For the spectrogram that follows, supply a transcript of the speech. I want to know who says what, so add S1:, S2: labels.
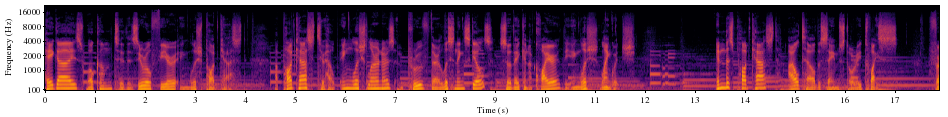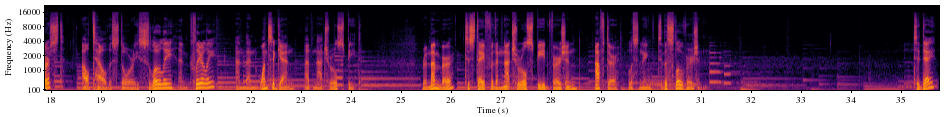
S1: Hey guys, welcome to the Zero Fear English Podcast, a podcast to help English learners improve their listening skills so they can acquire the English language. In this podcast, I'll tell the same story twice. First, I'll tell the story slowly and clearly, and then once again at natural speed. Remember to stay for the natural speed version after listening to the slow version. Today,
